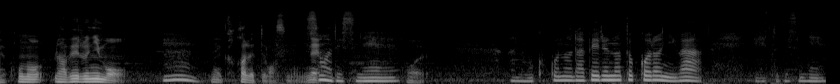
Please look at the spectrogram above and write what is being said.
ねこのラベルにも、うん。ね、書かれてますもんね。そうですね。はい。あのここのラベルのところにはえっ、とですね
